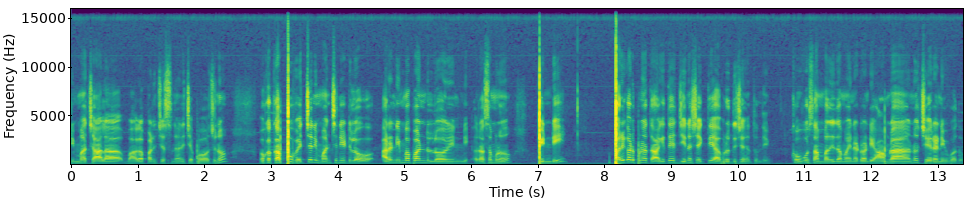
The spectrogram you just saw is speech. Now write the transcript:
నిమ్మ చాలా బాగా పనిచేస్తుందని చెప్పవచ్చును. ఒక కప్పు వెచ్చని మంచినీటిలో అర నిమ్మ పండులోని రసమును పిండి పరిగడుపున తాగితే జీర్ణశక్తి అభివృద్ధి చెందుతుంది. కొవ్వు సంబంధితమైనటువంటి ఆమ్లాలను చేరనివ్వదు.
